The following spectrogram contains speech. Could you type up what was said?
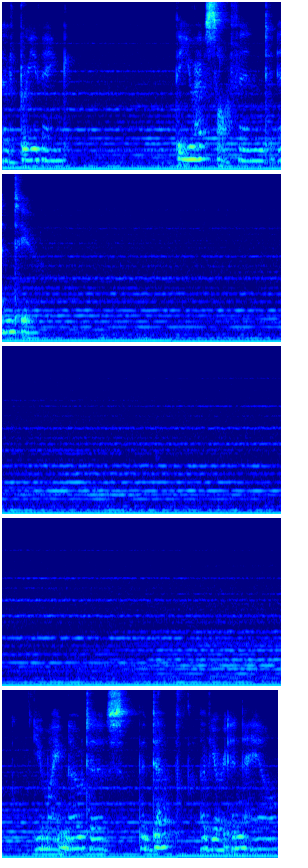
of breathing that you have softened into. Might notice the depth of your inhale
